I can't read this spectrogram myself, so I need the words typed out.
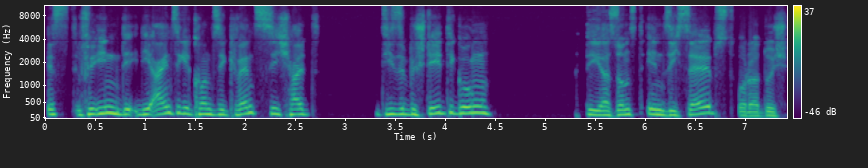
ist für ihn die, die einzige Konsequenz, sich halt diese Bestätigung, die er sonst in sich selbst oder durch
